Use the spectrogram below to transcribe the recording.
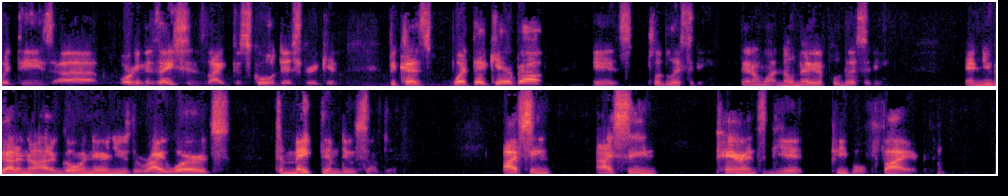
with these uh, organizations like the school district, and because what they care about is publicity. They don't want no negative publicity, and you got to know how to go in there and use the right words to make them do something. I've seen, I've seen parents get people fired.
